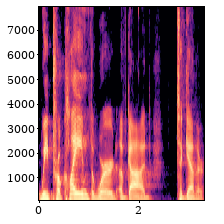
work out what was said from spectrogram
we proclaim the word of God together.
